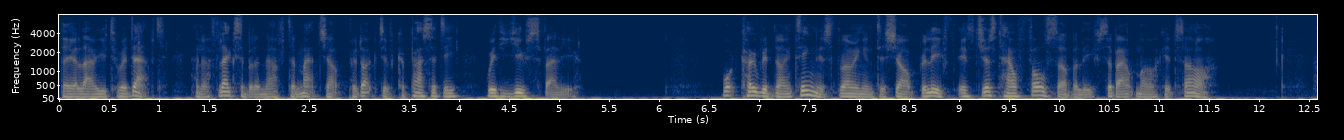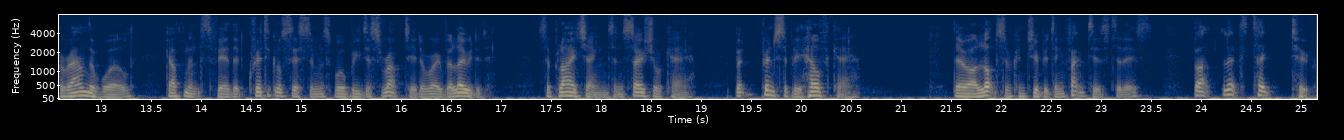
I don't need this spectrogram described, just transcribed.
They allow you to adapt and are flexible enough to match up productive capacity with use value. What COVID 19 is throwing into sharp relief is just how false our beliefs about markets are. Around the world, governments fear that critical systems will be disrupted or overloaded supply chains and social care, but principally healthcare. There are lots of contributing factors to this, but let's take two.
